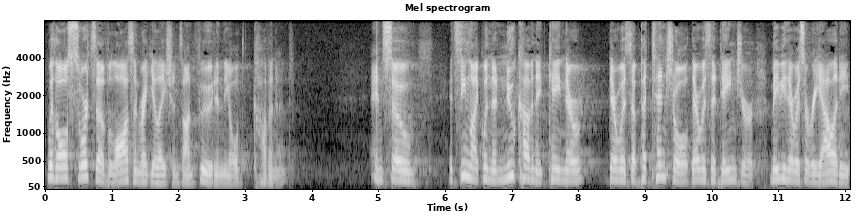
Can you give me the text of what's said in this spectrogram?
with all sorts of laws and regulations on food in the Old Covenant. And so it seemed like when the new covenant came, there, there was a potential, there was a danger, maybe there was a reality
